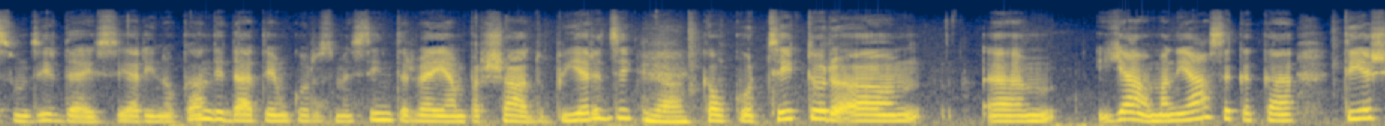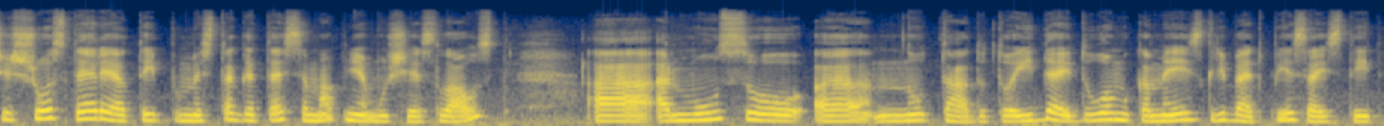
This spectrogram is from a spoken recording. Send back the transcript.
esmu dzirdējusi arī no kandidātiem, kurus mēs intervējām par šādu pieredzi Jā. kaut kur citur. Um, um, Jā, man jāsaka, ka tieši šo stereotipu mēs tagad esam apņēmušies lauzt ar mūsu nu, tādu ideju, domu, ka mēs gribētu piesaistīt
